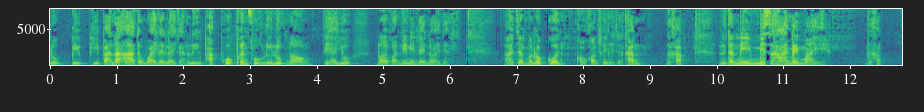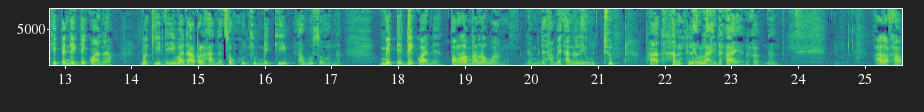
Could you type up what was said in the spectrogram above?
ลูกพี่พี่ป้าน้าอาแต่วัยไล่ๆกัน หรือพักพวกเพื่อนฝูงหรือลูกน้องที่อายุน้อยกว่านิดๆหน่อยๆเนี่ย อาจจะมารบกวนขอความช่วยเหลือจากท่านนะครับ หรือท่านมีมิตรสหายใหม่ ๆนะครับ ที่เป็นเด็กๆกว่านะ เมื่อกี้ที่ว่าดาวพฤหัสนั้นส่งคุณคือมิตรที่อาวุโสนะ มิตรเด็กๆกว่าเนี่ยต้องระมัดระวังนะมันจะทำให้ท่านเหลวชุดพาท่านเหลวไหลได้นะครับนั่นเอาละครับ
